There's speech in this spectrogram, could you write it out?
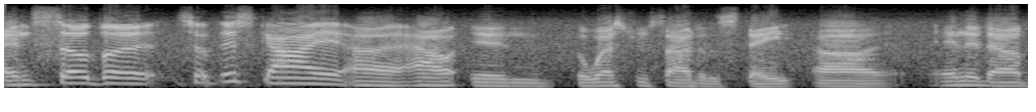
And so the so this guy uh, out in the western side of the state uh, ended up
